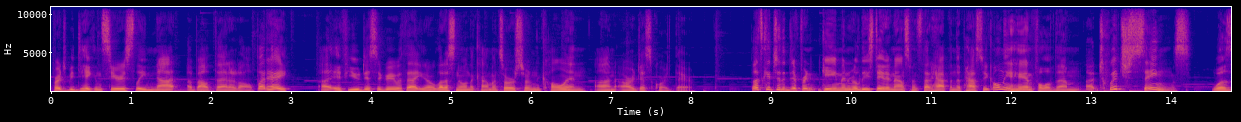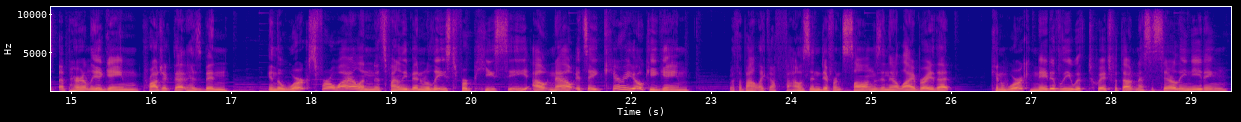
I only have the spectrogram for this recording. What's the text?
for it to be taken seriously, not about that at all. But hey, uh, if you disagree with that, you know, let us know in the comments or certainly call in on our Discord there. Let's get to the different game and release date announcements that happened the past week. Only a handful of them. Uh, Twitch Sings was apparently a game project that has been in the works for a while and it's finally been released for PC out now. It's a karaoke game with about like a thousand different songs in their library that can work natively with Twitch without necessarily needing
